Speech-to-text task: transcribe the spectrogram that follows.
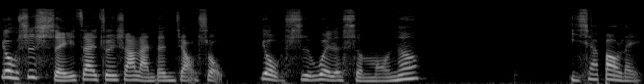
又是谁在追杀兰登教授？又是为了什么呢？以下爆雷。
